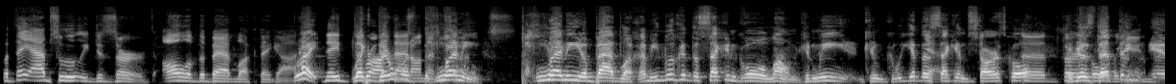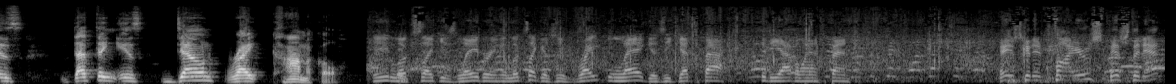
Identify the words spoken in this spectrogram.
but they absolutely deserved all of the bad luck they got. Right. They Like, brought there that was on plenty. themselves. Plenty of bad luck. I mean, look at the second goal alone. Can we can, can we get the Yeah. second stars goal? Because goal that thing game. is that thing is downright comical. He looks like he's laboring. It looks like it's his right leg as he gets back to the Avalanche bench. Heiskanen fires, missed the net.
